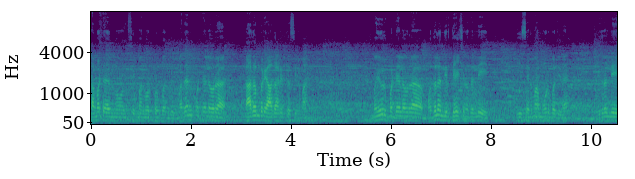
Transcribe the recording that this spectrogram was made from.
ತಮಟೆ ಅನ್ನೋ ಒಂದು ಸಿನಿಮಾ ನೋಡ್ಕೊಂಡು ಬಂದ್ವಿ. ಮದನ್ ಪಟೇಲ್ ಅವರ ಕಾದಂಬರಿ ಆಧಾರಿತ ಸಿನಿಮಾ. ಮಯೂರ್ ಪಟೇಲ್ ಅವರ ಮೊದಲ ನಿರ್ದೇಶನದಲ್ಲಿ ಈ ಸಿನಿಮಾ ಮೂಡಿಬಂದಿದೆ ಇದರಲ್ಲಿ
